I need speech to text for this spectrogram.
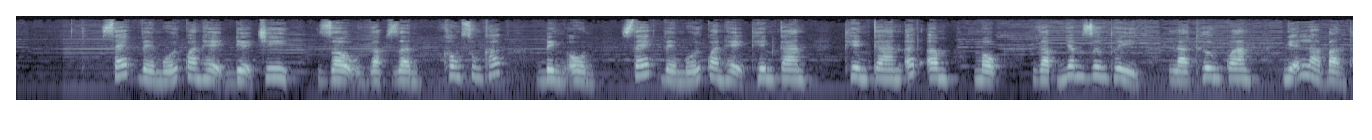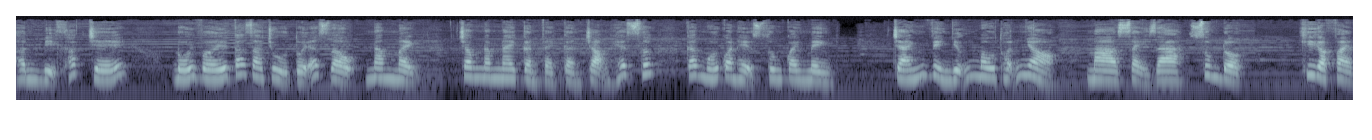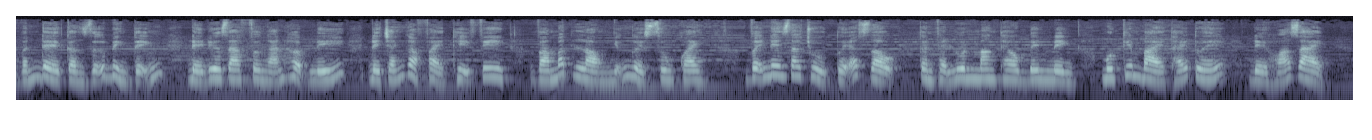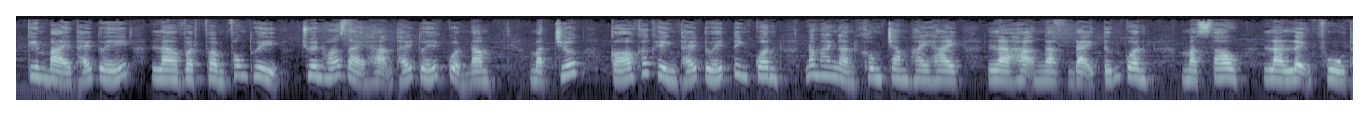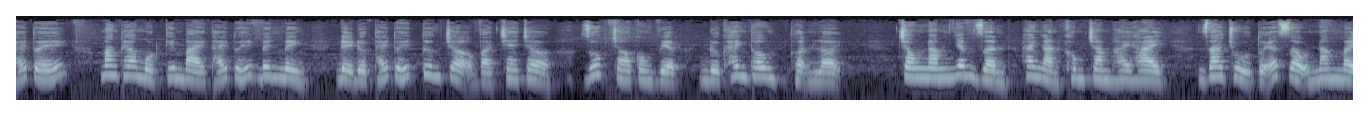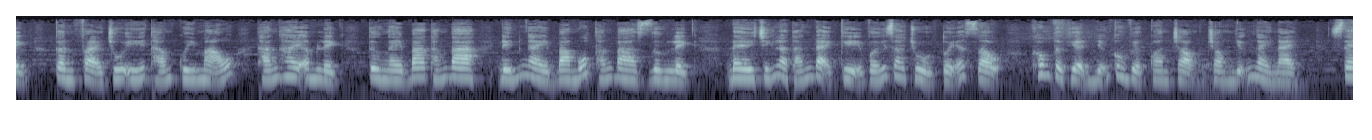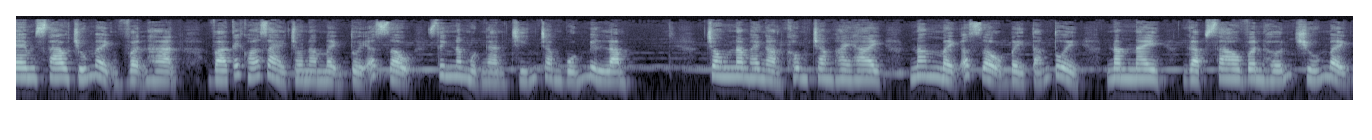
Xét về mối quan hệ địa chi, dậu gặp dần, không xung khắc, bình ổn. Xét về mối quan hệ thiên can, thiên can ất âm, mộc, gặp nhâm dương thủy là thương quan, nghĩa là bản thân bị khắc chế. Đối với các gia chủ tuổi ất dậu, Nam mệnh, trong năm nay cần phải cẩn trọng hết sức các mối quan hệ xung quanh mình. Tránh vì những mâu thuẫn nhỏ mà xảy ra xung đột khi gặp phải vấn đề cần giữ bình tĩnh để đưa ra phương án hợp lý để tránh gặp phải thị phi và mất lòng những người xung quanh. Vậy nên gia chủ tuổi Ất Dậu cần phải luôn mang theo bên mình một kim bài thái tuế để hóa giải. Kim bài thái tuế là vật phẩm phong thủy chuyên hóa giải hạn thái tuế của năm. Mặt trước có khắc hình thái tuế tinh quân năm 2022 là hạ ngạc đại tướng quân, mặt sau là lệnh phù thái tuế mang theo một kim bài thái tuế bên mình để được thái tuế tương trợ và che chở, giúp cho công việc được hanh thông, thuận lợi. Trong năm nhâm dần 2022, gia chủ tuổi Ất Dậu nam mệnh cần phải chú ý tháng Quý Mão, tháng 2 âm lịch từ ngày 3 tháng 3 đến ngày 31 tháng 3 dương lịch. Đây chính là tháng đại kỵ với gia chủ tuổi Ất Dậu, không thực hiện những công việc quan trọng trong những ngày này. Xem sao chú mệnh vận hạn và cách hóa giải cho nam mệnh tuổi Ất Dậu sinh năm 1945. Trong năm 2022, năm mệnh Ất Dậu 78 tuổi, năm nay gặp sao Vân Hớn chiếu mệnh.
